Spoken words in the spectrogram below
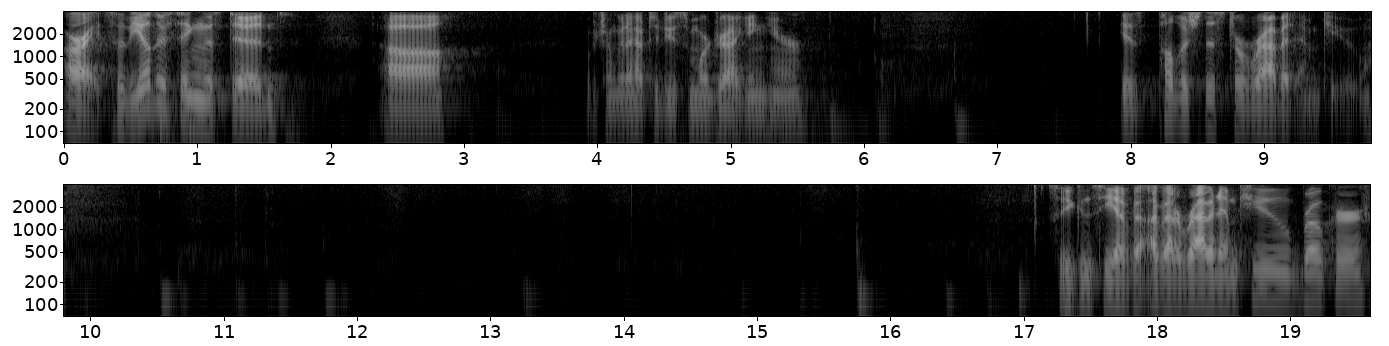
All right, so the other thing this did, uh, which I'm going to have to do some more dragging here, is publish this to RabbitMQ. So you can see I've got, I've got a RabbitMQ broker,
